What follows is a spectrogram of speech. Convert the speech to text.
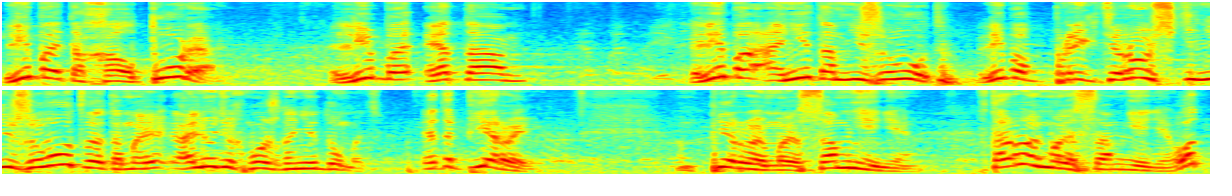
Либо это халтура, либо это... Либо они там не живут, либо проектировщики не живут в этом, и о людях можно не думать. Это первый, первое мое сомнение. Второе мое сомнение. Вот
